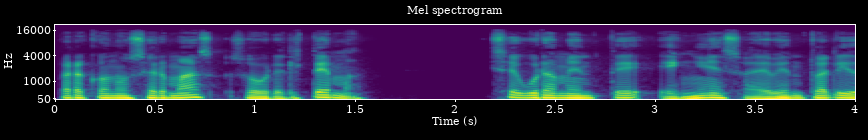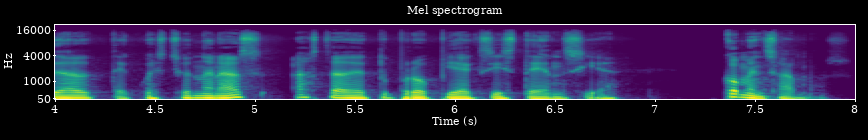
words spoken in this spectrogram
para conocer más sobre el tema, y seguramente en esa eventualidad te cuestionarás hasta de tu propia existencia. Comenzamos.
